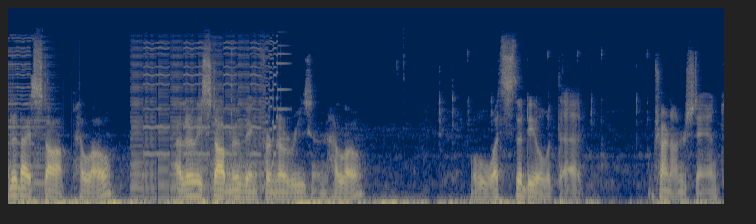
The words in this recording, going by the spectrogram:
Why did I stop? Hello? I literally stopped moving for no reason. Hello? Well, what's the deal with that? I'm trying to understand.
